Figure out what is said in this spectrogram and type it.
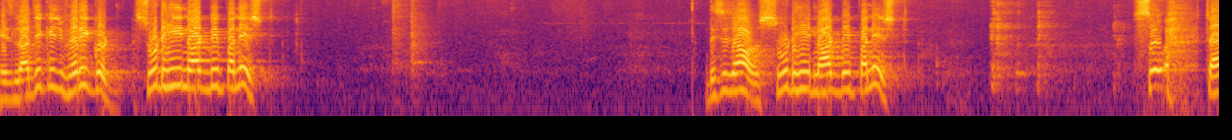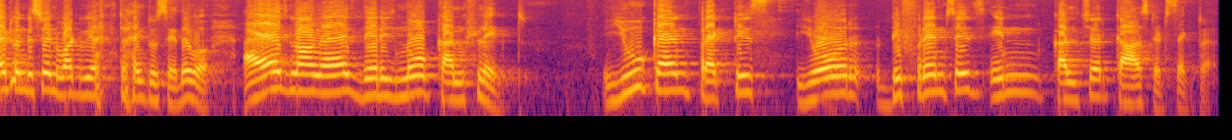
His logic is very good. Should he not be punished? This is how. Should he not be punished? So, try to understand what we are trying to say. Therefore, as long as there is no conflict, you can practice your differences in culture, caste, etc.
